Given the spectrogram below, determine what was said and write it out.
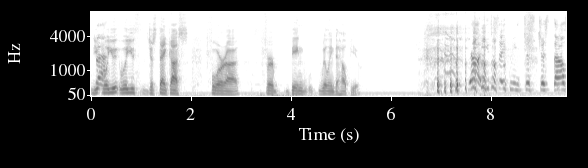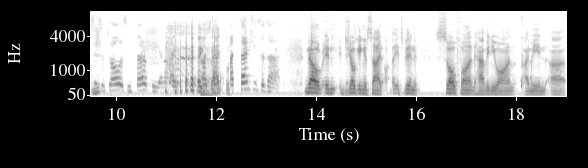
You, will you will you th- just thank us for uh, for being willing to help you? yeah, you've saved me just just thousands of dollars in therapy, and I, I, exactly. I thank you for that. No, in joking aside, it's been so fun having you on. I mean, uh,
